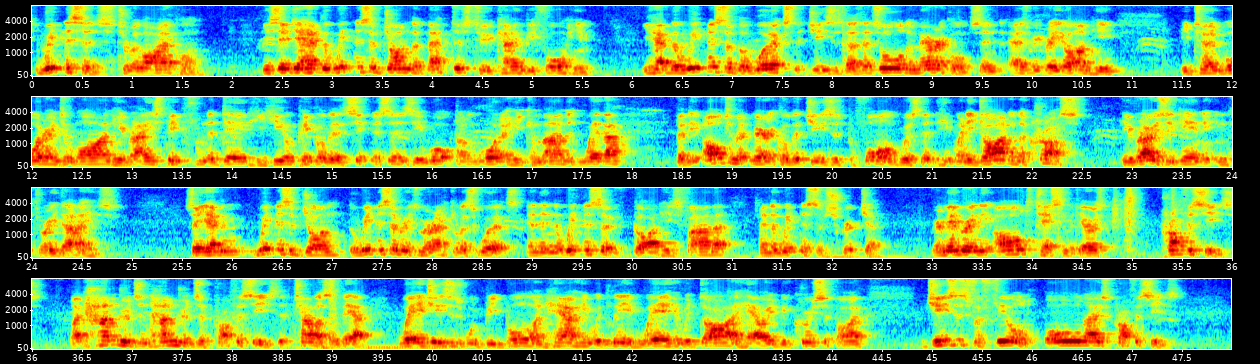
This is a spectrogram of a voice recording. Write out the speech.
witnesses to rely upon. He said, You have the witness of John the Baptist who came before him. You have the witness of the works that Jesus does. That's all the miracles. And as we read on, he, he turned water into wine, he raised people from the dead, he healed people of their sicknesses, he walked on water, he commanded weather. But the ultimate miracle that Jesus performed was that he, when he died on the cross, he rose again in three days. So you have the witness of John, the witness of his miraculous works, and then the witness of God, his Father, and the witness of Scripture. Remember, in the Old Testament, there is prophecies, like hundreds and hundreds of prophecies that tell us about where Jesus would be born, how he would live, where he would die, how he'd be crucified. Jesus fulfilled all those prophecies.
